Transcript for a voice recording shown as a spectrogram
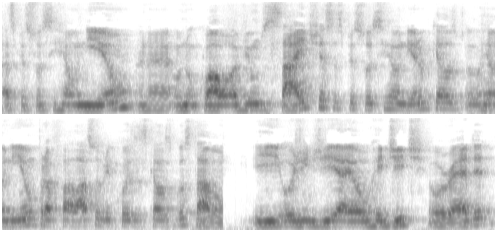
as pessoas se reuniam, né, no qual havia um site, essas pessoas se reuniram porque elas reuniam para falar sobre coisas que elas gostavam. E hoje em dia é o Reddit, ou Reddit,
